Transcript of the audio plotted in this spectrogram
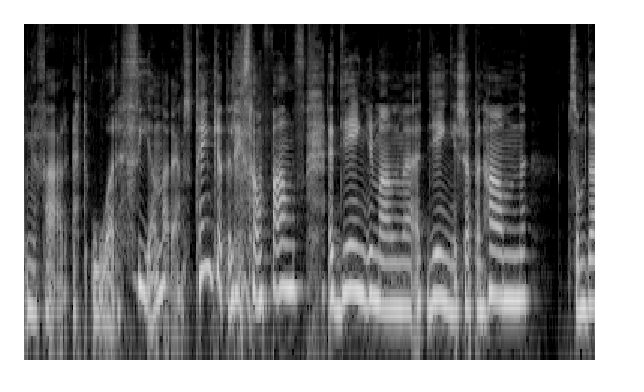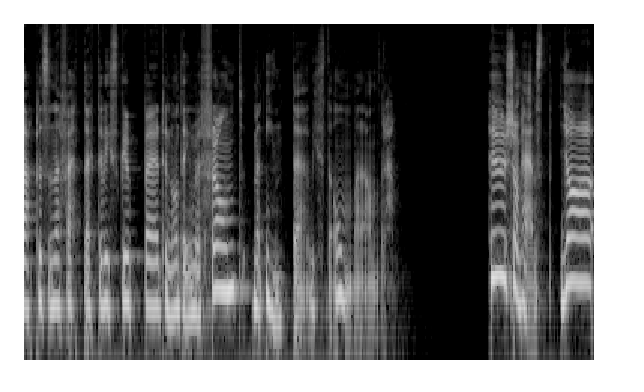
ungefär ett år senare. Så tänk att det liksom fanns ett gäng i Malmö, ett gäng i Köpenhamn som döpte sina fettaktivistgrupper till någonting med front men inte visste om varandra. Hur som helst, jag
